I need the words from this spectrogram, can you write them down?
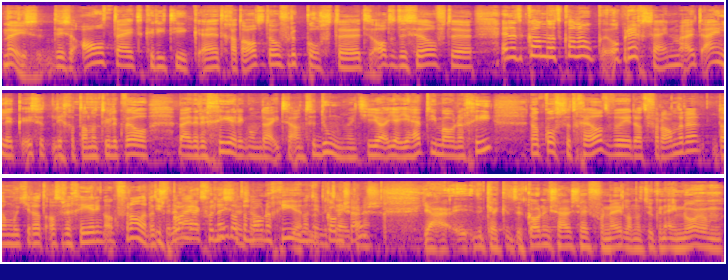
Nee. Het, is, het is altijd kritiek. Hè? Het gaat altijd over de kosten. Het is altijd dezelfde. En het kan, het kan ook oprecht zijn. Maar uiteindelijk is het, ligt het dan natuurlijk wel bij de regering om daar iets aan te doen. Want je, ja, je hebt die monarchie, dan kost het geld. Wil je dat veranderen, dan moet je dat als regering ook veranderen. Dat Is het belangrijk voor Nederland, de monarchie en het koningshuis? Ja, kijk, het Koningshuis heeft voor Nederland natuurlijk een enorm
